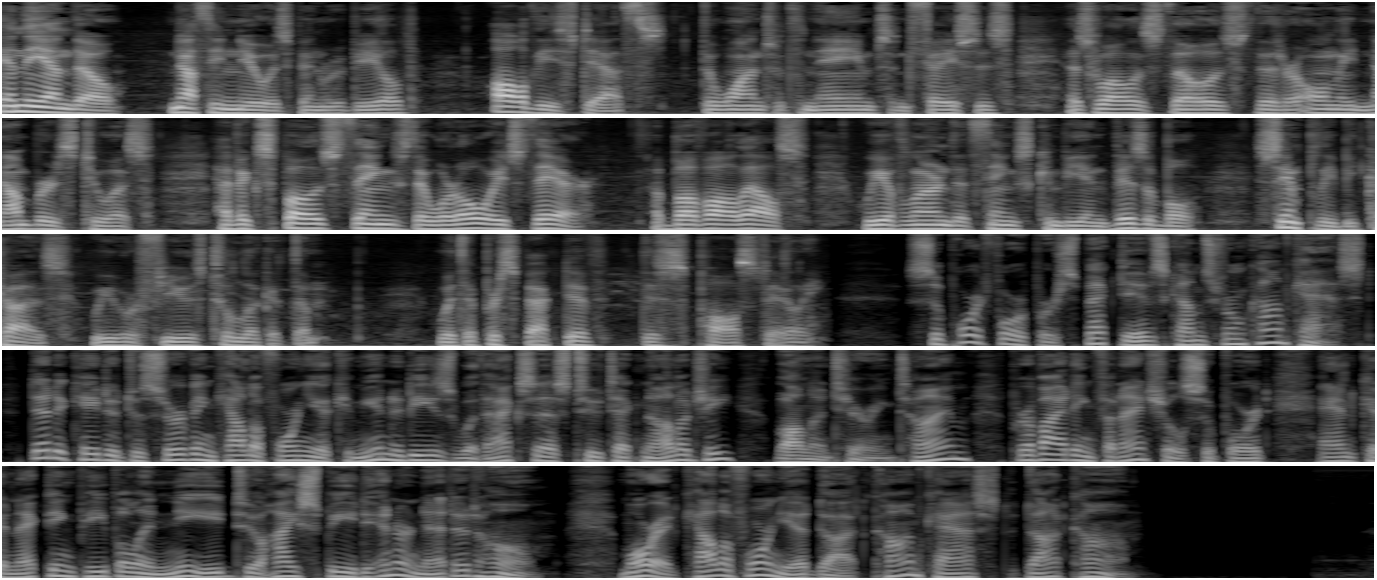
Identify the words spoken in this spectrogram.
In the end, though, nothing new has been revealed. All these deaths, the ones with names and faces, as well as those that are only numbers to us, have exposed things that were always there. Above all else, we have learned that things can be invisible simply because we refuse to look at them. With a perspective, this is Paul Staley. Support for Perspectives comes from Comcast, dedicated to serving California communities with access to technology, volunteering time, providing financial support, and connecting people in need to high speed internet at home. More at california.comcast.com.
